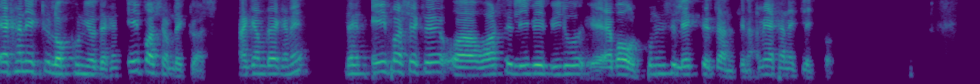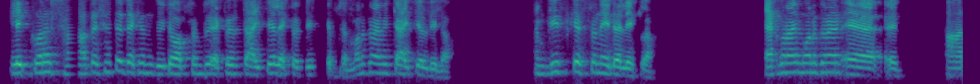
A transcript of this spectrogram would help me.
এখানে একটু লক্ষণীয় দেখেন, এই পাশে আমরা একটু আসি। আগে আমরা এখানে দেখেন, এই পাশে একটা হোয়াটসঅ্যাপ লিভ ভিডিও অ্যাবাউট কোনো কিছু লিখতে চান কিনা, আমি এখানে ক্লিক করব। ক্লিক করার সাথে সাথে দেখেন দুইটা অপশন একটা টাইটেল একটা ডিসক্রিপশন মনে করেন আমি টাইটেল দিলাম। আমি ডিসক্রিপশনে এটা লিখলাম। এখন আমি মনে করেন আর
